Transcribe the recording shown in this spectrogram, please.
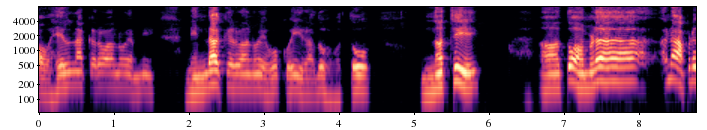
અવહેલના કરવાનો, એમની નિંદા કરવાનો એવો કોઈ ઈરાદો હોતો નથી. તો હમણાં, અને આપણે,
